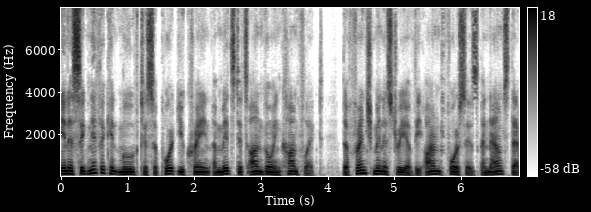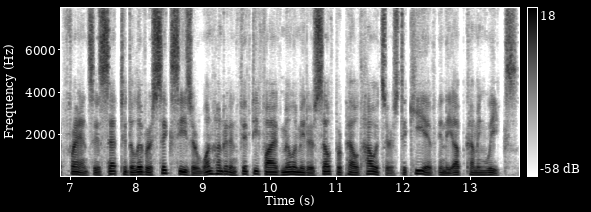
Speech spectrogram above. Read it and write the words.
In a significant move to support Ukraine amidst its ongoing conflict, the French Ministry of the Armed Forces announced that France is set to deliver six Caesar 155mm self-propelled howitzers to Kiev in the upcoming weeks.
